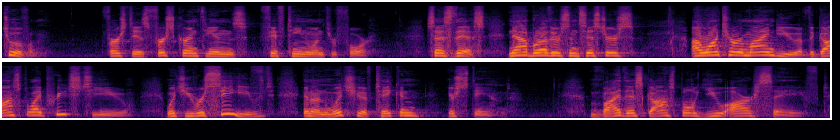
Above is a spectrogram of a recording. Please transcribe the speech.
Two of them. First is 1 Corinthians 15, 1 through 4. It says this Now, brothers and sisters, I want to remind you of the gospel I preached to you, which you received and on which you have taken your stand. By this gospel you are saved.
